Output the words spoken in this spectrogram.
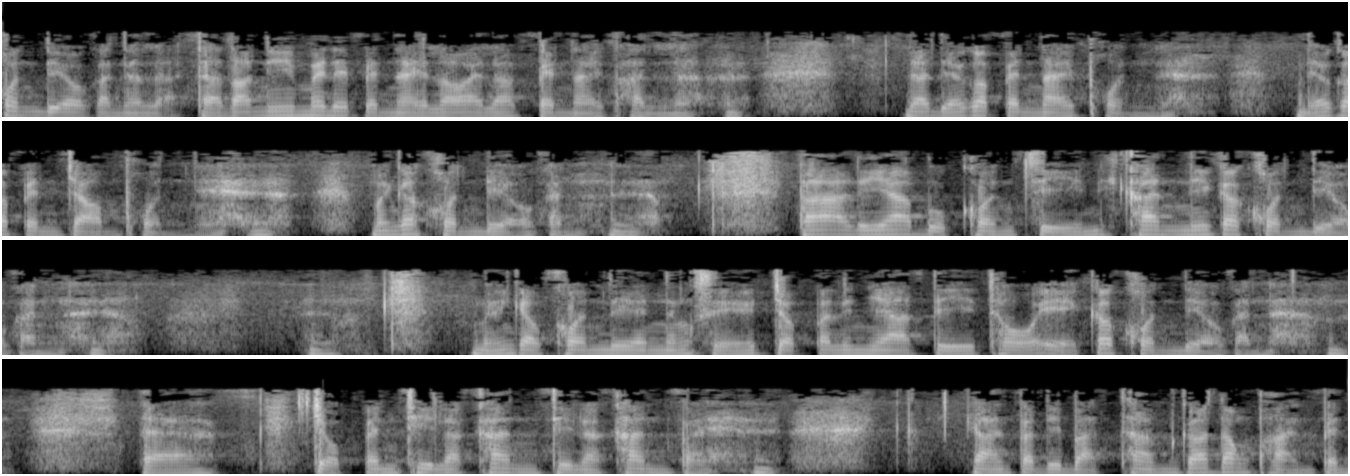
คนเดียวกันนั่นแหละ แต่ตอนนี้ไม่ได้เป็นนายร้อยแล้วเป็นนายพันแล้วแล้วเดี๋ยวก็เป็นนายพลเดี๋ยวก็เป็นจอมพลเนี่ยมันก็คนเดียวกันพระอริยบุคคลสี่ขั้นนี้ก็คนเดียวกันเหมือนกับคนเรียนหนังสือจบปริญญาตรีโทเอกก็คนเดียวกันแต่จบเป็นทีละขั้นทีละขั้นไป การปฏิบัติธรรมก็ต้องผ่านเป็น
